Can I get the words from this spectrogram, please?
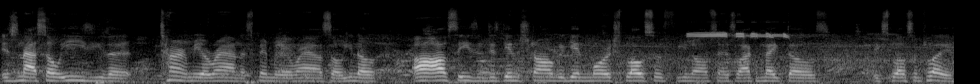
it's not so easy to turn me around and spin me around. So you know, all off season, just getting stronger, getting more explosive. You know, what I'm saying, so I can make those explosive plays.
